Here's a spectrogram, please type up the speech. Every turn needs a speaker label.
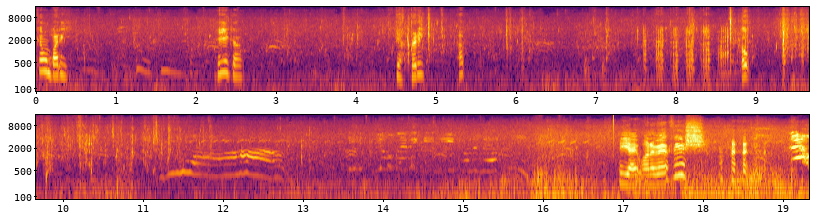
Speaker 1: Come on, buddy. Here you go. Yeah, ready? Up. Oh, he ate one of our fish.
